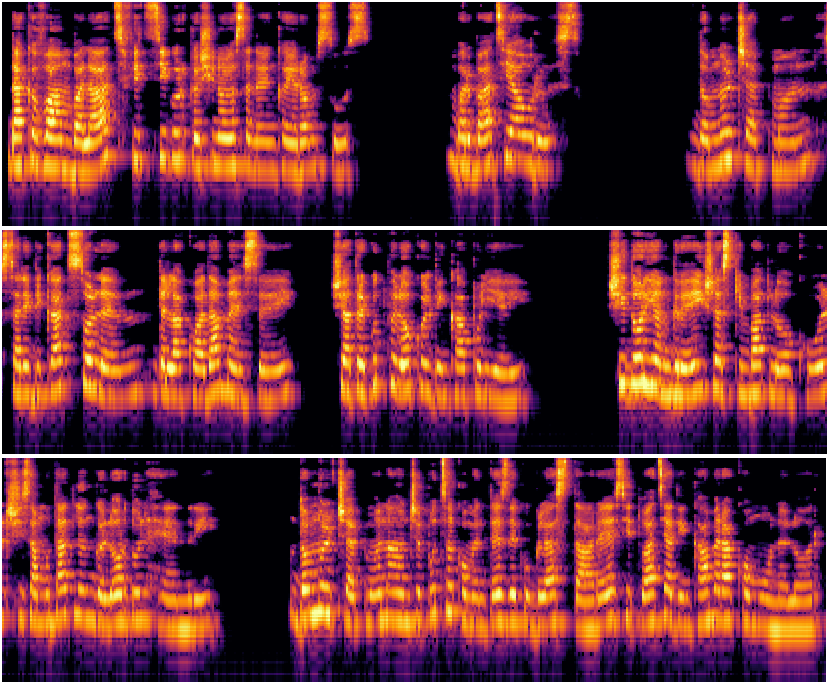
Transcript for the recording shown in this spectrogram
Dacă vă ambalați, fiți sigur că și noi o să ne încăierăm sus. Bărbații au râs. Domnul Chapman s-a ridicat solemn de la coada mesei și a trecut pe locul din capul ei. Și Dorian Gray și-a schimbat locul și s-a mutat lângă Lordul Henry. Domnul Chapman a început să comenteze cu glas tare situația din Camera Comunelor.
